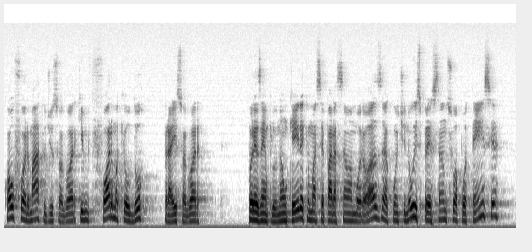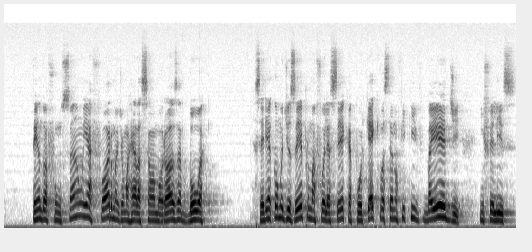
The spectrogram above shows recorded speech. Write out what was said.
Qual o formato disso agora? Que forma que eu dou para isso agora? Por exemplo, não queira que uma separação amorosa continue expressando sua potência, tendo a função e a forma de uma relação amorosa boa. Seria como dizer para uma folha seca: por que é que você não fique verde, infeliz?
